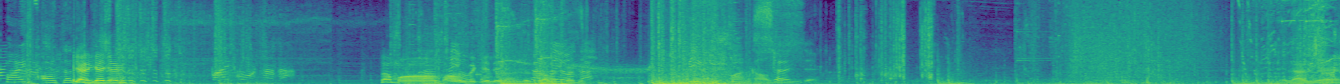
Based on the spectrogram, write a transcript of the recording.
Spike ortada. Gel gel gel. Tut tut tut tut. Tamam aldık elimize sağlık kardeşim. Bir düşman kaldı. Söndü. Helal be.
